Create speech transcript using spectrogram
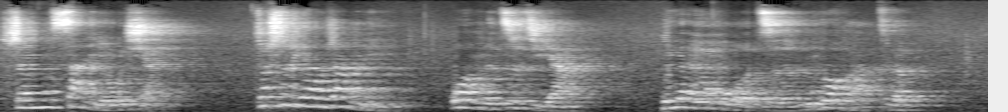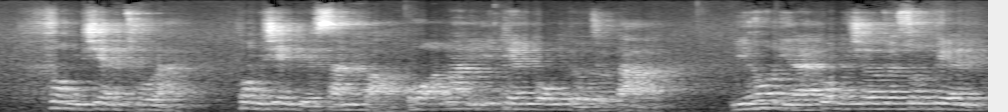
生善有想，就是要让你忘了自己呀，不要有我执，能够把这个奉献出来，奉献给三宝，哇，那你一天功德就大了。以后你来共修，就顺便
